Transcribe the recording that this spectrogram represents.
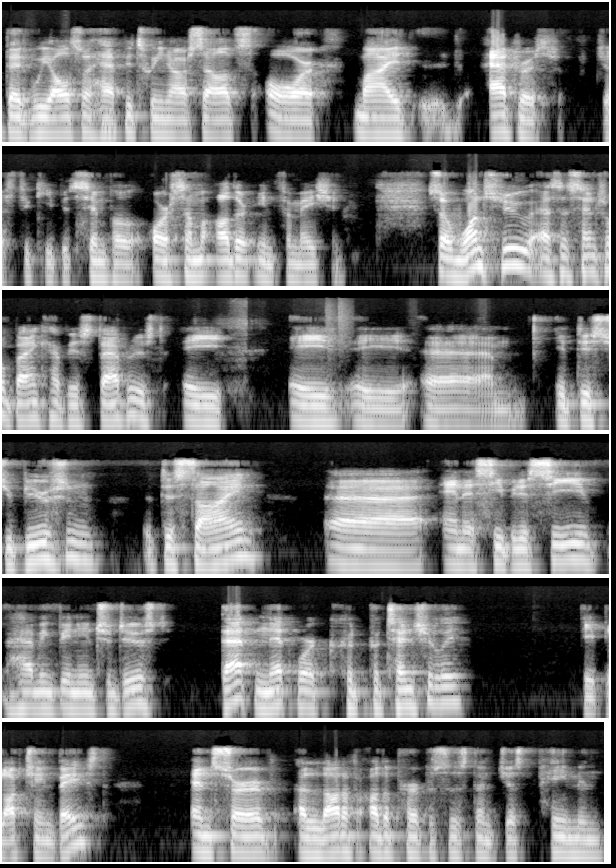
that we also have between ourselves or my address just to keep it simple, or some other information. So once you, as a central bank, have established a a a, um, a distribution design uh, and a CBDC having been introduced, that network could potentially be blockchain based and serve a lot of other purposes than just payment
